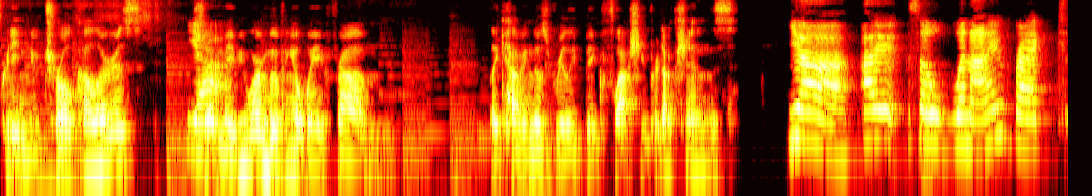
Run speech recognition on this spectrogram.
pretty neutral colors. Yeah. So maybe we're moving away from like having those really big flashy productions. Yeah, I so when I wrecked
